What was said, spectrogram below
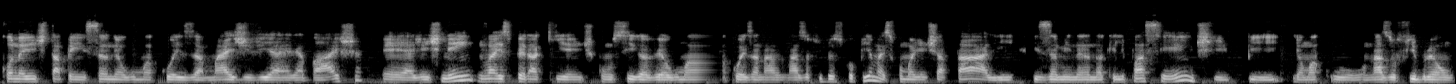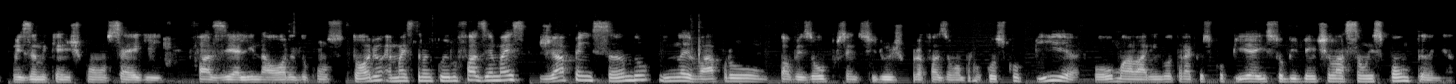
quando a gente está pensando em alguma coisa mais de via aérea baixa, é, a gente nem vai esperar que a gente consiga ver alguma coisa na nasofibroscopia, mas como a gente já está ali examinando aquele paciente e, e é uma, o nasofibro é um, um exame que a gente consegue fazer ali na hora do consultório, é mais tranquilo fazer, mas já pensando em levar para talvez ou para o centro cirúrgico para fazer uma broncoscopia ou uma laringotraqueoscopia aí sob ventilação espontânea.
